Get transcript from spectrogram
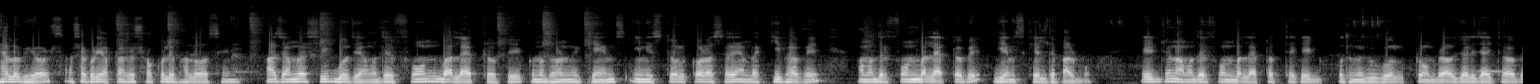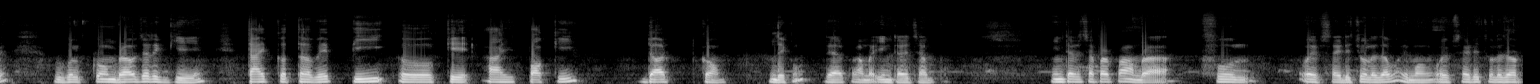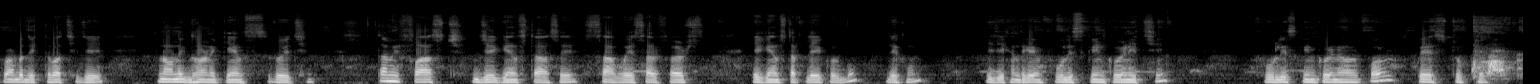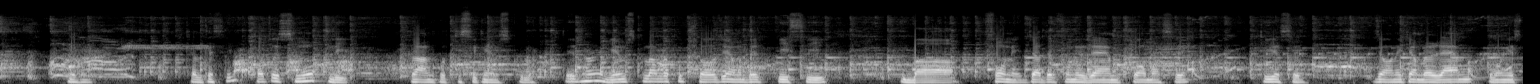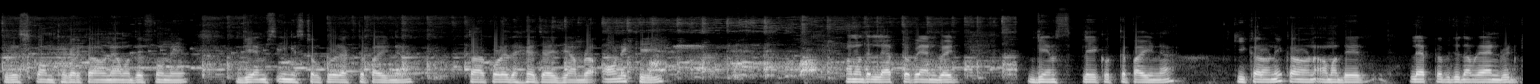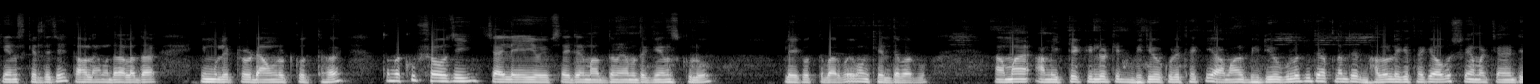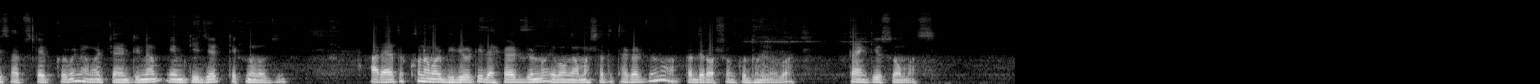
Hello viewers আশা করি আপনারা সকলে ভালো আছেন। আজ আমরা শিখব যে আমাদের ফোন বা ল্যাপটপে কোনো ধরনের গেমস ইনস্টল করা ছাড়াই আমরা কীভাবে আমাদের ফোন বা ল্যাপটপে গেমস খেলতে পারব। এর জন্য আমাদের ফোন বা ল্যাপটপ থেকে প্রথমে গুগল ক্রোম ব্রাউজারে যাইতে হবে। গুগল ক্রোম ব্রাউজারে গিয়ে টাইপ করতে হবে P O K I poki dot com দেখুন, দেওয়ার পর আমরা ইন্টারে চাপবো। ইন্টারে চাপার পর আমরা ফুল ওয়েবসাইটে চলে যাব এবং ওয়েবসাইটে চলে যাওয়ার পর আমরা দেখতে পাচ্ছি যে এখানে অনেক ধরনের গেমস রয়েছে। তো আমি ফার্স্ট যে গেমসটা আছে সাবওয়ে সার্ফার্স এই গেমসটা প্লে করব। দেখুন, এই যে এখান থেকে আমি ফুল স্ক্রিন করে নিচ্ছি। ফুল স্ক্রিন করে নেওয়ার পর পেজ টু দেখুন, খেলতেছি। কত স্মুথলি রান করতেছি গেমসগুলো তো এই ধরনের গেমসগুলো আমরা খুব সহজেই আমাদের পিসি বা ফোনে যাদের ফোনে র্যাম কম আছে ঠিক আছে যে অনেকে আমরা র্যাম এবং স্টোরেজ কম থাকার কারণে আমাদের ফোনে গেমস ইনস্টল করে রাখতে পারি না। তারপরে দেখা যায় যে আমরা অনেকেই আমাদের ল্যাপটপে অ্যান্ড্রয়েড গেমস প্লে করতে পারি না। কী কারণে? কারণ আমাদের ল্যাপটপে যদি আমরা অ্যান্ড্রয়েড গেমস খেলতে চাই, তাহলে আমাদের আলাদা ইমুলেটর ডাউনলোড করতে হয়। তো আমরা খুব সহজেই চাইলে এই ওয়েবসাইটের মাধ্যমে আমাদের গেমসগুলো প্লে করতে পারব এবং খেলতে পারব। আমার, আমি টেক রিলেটেড ভিডিও করে থাকি। আমার ভিডিওগুলো যদি আপনাদের ভালো লেগে থাকে, অবশ্যই আমার চ্যানেলটি সাবস্ক্রাইব করবেন। আমার চ্যানেলটির নাম এম টেকনোলজি আর এতক্ষণ আমার ভিডিওটি দেখার জন্য এবং আমার সাথে থাকার জন্য আপনাদের অসংখ্য ধন্যবাদ। Thank you so much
